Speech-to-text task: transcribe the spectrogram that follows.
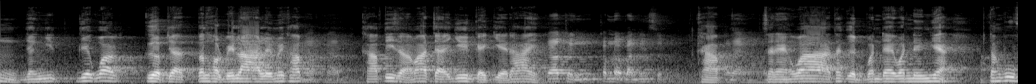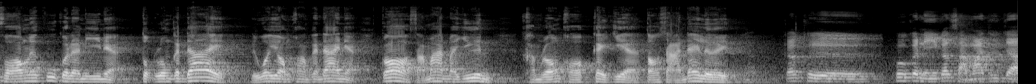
มอย่างนี้เรียกว่าเกือบจะตลอดเวลาเลยไหมครับ ครับครับที่สามารถจะยื่นไก่เกลี่ยได้ ก็ถึงกำหนดวันที่สุด ครับแสดงครับ แสดงว่าถ้าเกิดวันใดวันหนึ่งเนี่ยทั้งผู้ฟ้องและคู่กรณีเนี่ยตกลงกันได้ หรือว่ายอมความกันได้เนี่ยก็สามารถมายื่นคำร้องขอไก่เกลี่ยต่อศาลได้เลยครับก็คือผู้กรณีก็สามารถที่จะ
